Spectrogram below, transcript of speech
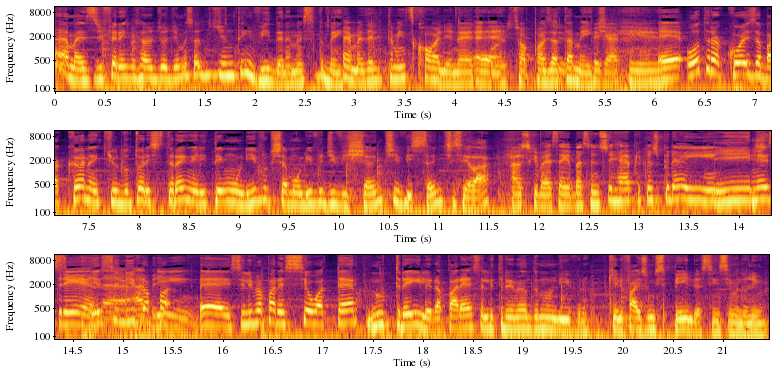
É, mas diferente do Marcelo de Odin, mas o de Odin não tem vida, né? Mas tudo bem. É, mas ele também escolhe, né? Tipo, É, só pode exatamente. pegar quem é. É, outra coisa bacana é que o Doutor Estranho, ele tem um livro que chama o livro de Vichante, Vicente, sei lá. Acho que vai sair bastante réplicas por aí, hein? E nesse Estrela, esse livro é, esse livro apareceu até no trailer, aparece ele treinando no livro, que ele faz um espelho assim em cima do livro.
